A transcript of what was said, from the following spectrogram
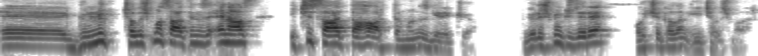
e, günlük çalışma saatinizi en az 2 saat daha arttırmanız gerekiyor. Görüşmek üzere. Hoşçakalın. iyi çalışmalar.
